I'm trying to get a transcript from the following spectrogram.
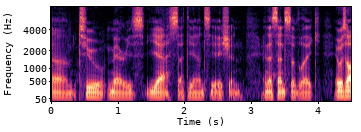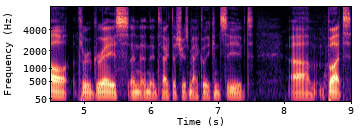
um to Mary's yes at the Annunciation in the sense of like it was all through grace and, and the fact that she was immaculately conceived, um, but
